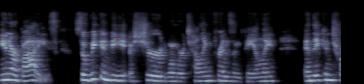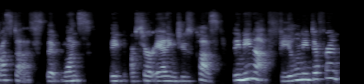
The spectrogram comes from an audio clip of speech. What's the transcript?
in our bodies. So we can be assured when we're telling friends and family, and they can trust us that once they start adding Juice Plus, they may not feel any different,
